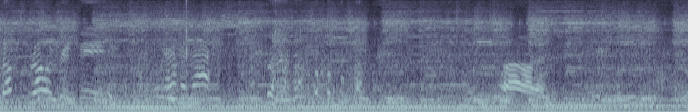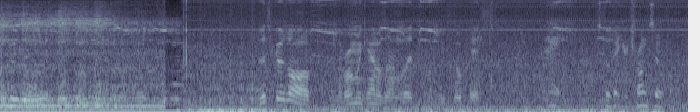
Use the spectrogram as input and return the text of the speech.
Come throw it, Big Man! Ah, This goes off and the Roman candles aren't lit. I'm gonna so pissed. Still got your trunks open.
